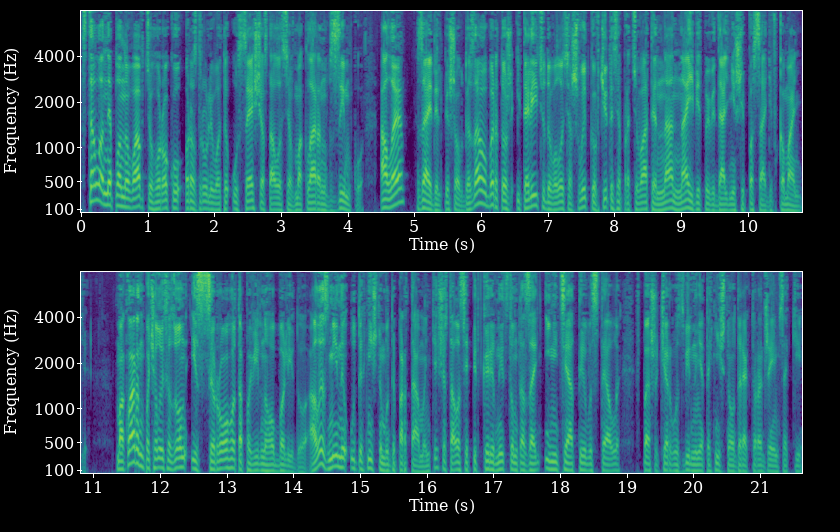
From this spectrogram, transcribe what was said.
Стелла не планував цього року розрулювати усе, що сталося в Макларен взимку. Але Зайдель пішов до Заубер, тож італійцю довелося швидко вчитися працювати на найвідповідальнішій посаді в команді. Макларен почали сезон із сирого та повільного боліду, але зміни у технічному департаменті, що сталося під керівництвом та за ініціативи Стелли, в першу чергу звільнення технічного директора Джеймса Кі,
